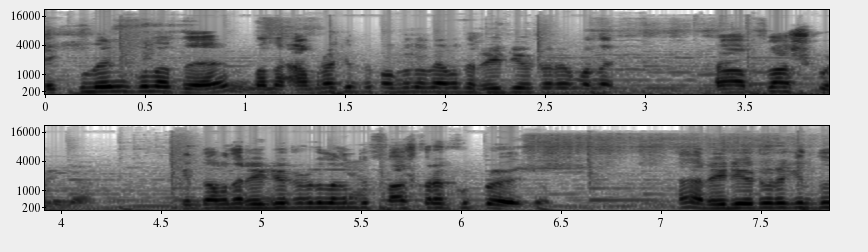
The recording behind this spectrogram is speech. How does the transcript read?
এই কুলেন্ট গুলাতে মানে আমরা কিন্তু কখনো আমাদের রেডিয়েটরে মানে ফ্লাশ করি না। কিন্তু আমাদের রেডিয়েটরগুলো কিন্তু ফ্লাশ করা খুব প্রয়োজন। হ্যাঁ রেডিয়েটরে কিন্তু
